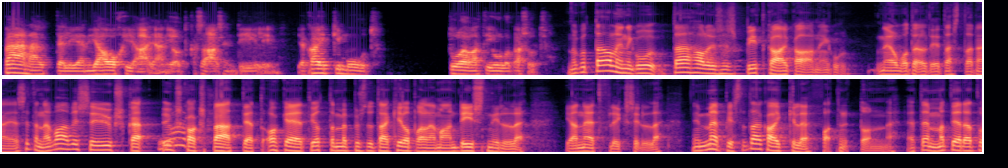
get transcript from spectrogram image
päänäyttelijän ja ohjaajan, jotka saa sen diilin, ja kaikki muut tulevat julkaisut. No kun tää oli niinku, tämähän oli siis pitkä aikaa niinku neuvoteltiin tästä näin, ja sitten ne vaan vissiin yksi, yksi kaksi päätti, että okei, että jotta me pystytään kilpailemaan Disneylle ja Netflixille, niin me pistetään kaikki leffat nyt tonne. Et en mä tiedä, että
